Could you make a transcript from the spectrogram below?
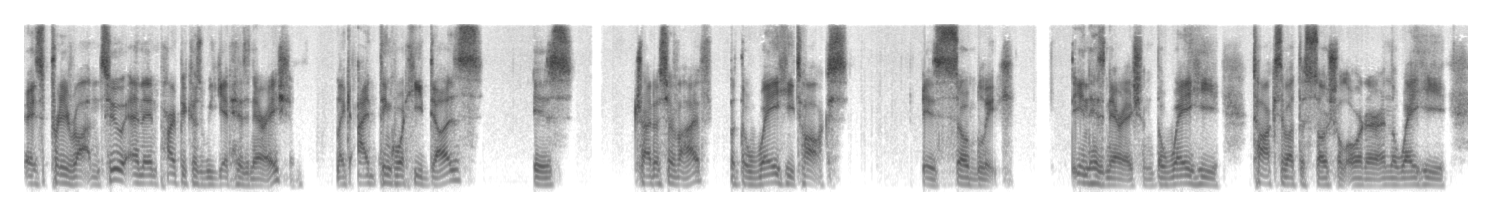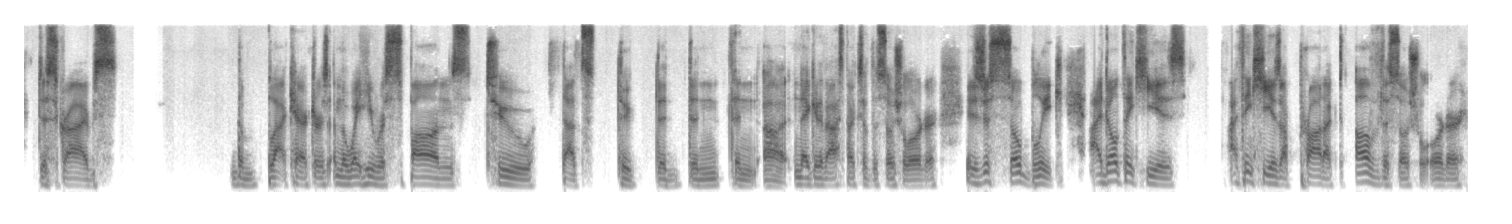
is pretty rotten too, and in part because we get his narration. Like I think what he does is try to survive, but the way he talks is so bleak in his narration. The way he talks about the social order and the way he describes the black characters and the way he responds to that's the the the, the uh, negative aspects of the social order is just so bleak. I don't think he is. I think he is a product of the social order,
